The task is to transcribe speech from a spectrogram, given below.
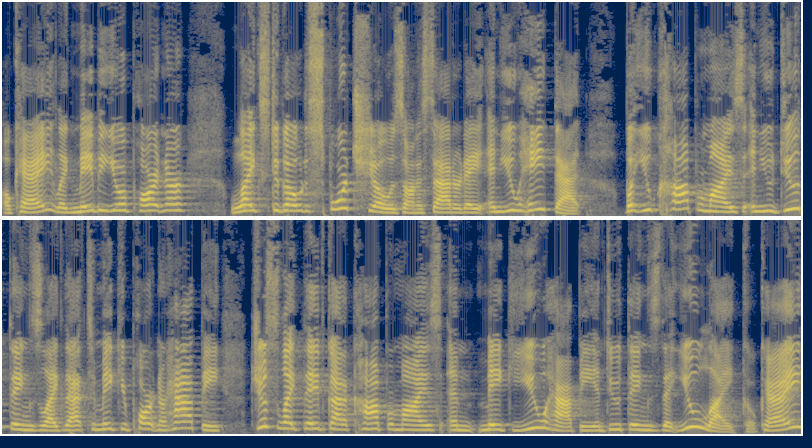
okay? Like maybe your partner likes to go to sports shows on a Saturday and you hate that. But you compromise and you do things like that to make your partner happy, just like they've got to compromise and make you happy and do things that you like, okay?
